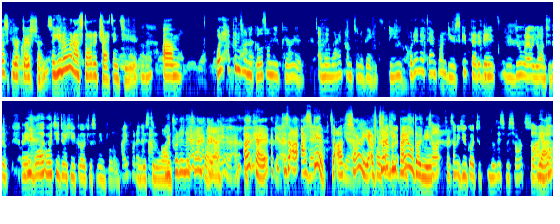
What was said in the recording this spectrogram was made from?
ask you a question. So you know when I started chatting to you, um, what happens when a girl's on their period and they want to come to an event? Do you put in a tampon? Do you skip that event? you do whatever you want to do. I mean, what would you do if you go to a swimming pool? I put And in you a still tampon. want- You put in a tampon. Yeah. Okay, okay, because Yeah. I, I skipped. I'm Yeah. sorry, I've For totally example, if- bailed on you. So, for example, you go to nudist resorts. So I Yeah. go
